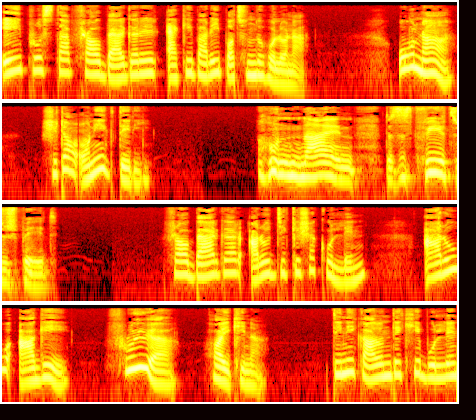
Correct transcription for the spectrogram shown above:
এই প্রস্তাব ফ্রাউ ব্যার্গারের একেবারেই পছন্দ হল না ও না সেটা অনেক দেরি Oh nein, das ist viel zu spät. Frau Berger আরও জিজ্ঞাসা করলেন আরও আগে ফ্রুয়া হয় কিনা তিনি কারণ দেখিয়ে বললেন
